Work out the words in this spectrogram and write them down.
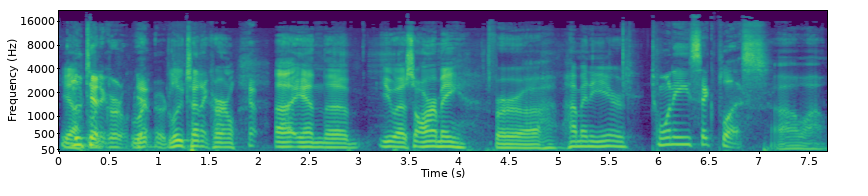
Yeah, Lieutenant Colonel. Yep. Lieutenant Colonel yep. uh, in the U.S. Army for uh, how many years? 26 plus. Oh, wow.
